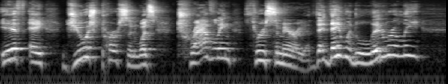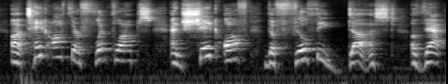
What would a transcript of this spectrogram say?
if a Jewish person was traveling through Samaria, they, they would literally uh, take off their flip flops and shake off the filthy dust of that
